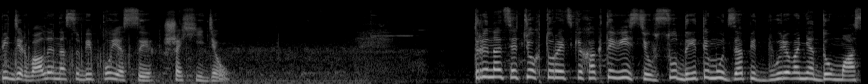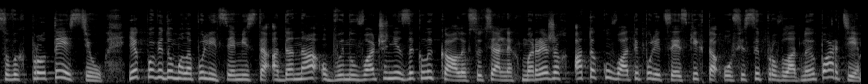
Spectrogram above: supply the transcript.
підірвали на собі пояси шахідів. 13 турецьких активістів судитимуть за підбурювання до масових протестів. Як повідомила поліція міста Адана, обвинувачені закликали в соціальних мережах атакувати поліцейських та офіси провладної партії.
